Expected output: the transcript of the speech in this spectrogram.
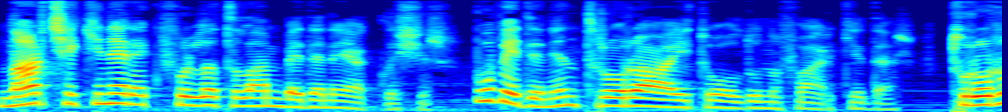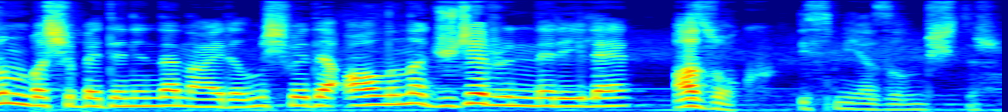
Nar çekinerek fırlatılan bedene yaklaşır. Bu bedenin Tror'a ait olduğunu fark eder. Tror'un başı bedeninden ayrılmış ve de alnına cüce rünleriyle Azok ismi yazılmıştır.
